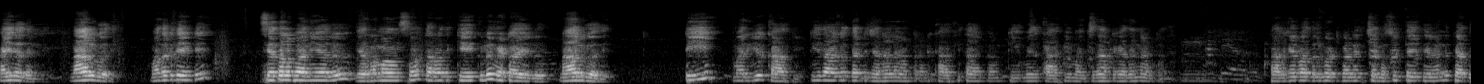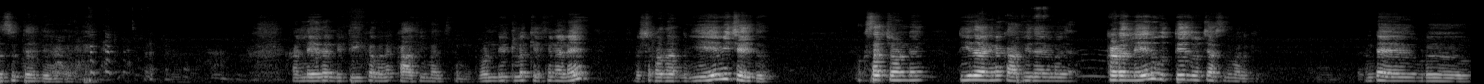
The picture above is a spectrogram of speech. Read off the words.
ఐదోదండి. నాలుగోది. మొదటిది ఏంటి? శీతల పానీయాలు ఎర్ర మాంసం తర్వాత కేకులు మిఠాయిలు. నాలుగోది. టీ మరియు కాఫీ. టీ తాగొద్దంటే జనాలు ఏమంటారంటే కాఫీ తాగుతాం టీ మీద కాఫీ మంచిదంట కదండి అంటారు. తలకాయ బద్దలు కొట్టుకోండి చిన్న సుత్తి అయితే పెద్ద సుత్తి అయితే అది లేదండి టీ కన్నా కాఫీ మంచిదండి. రెండిట్లో కెఫిన్ అనే విష పదార్థం ఏమీ చేయదు. ఒకసారి చూడండి టీ తాగినా కాఫీ తాగినా ఎక్కడ లేని ఉత్తేజం వచ్చేస్తుంది మనకి. అంటే ఇప్పుడు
